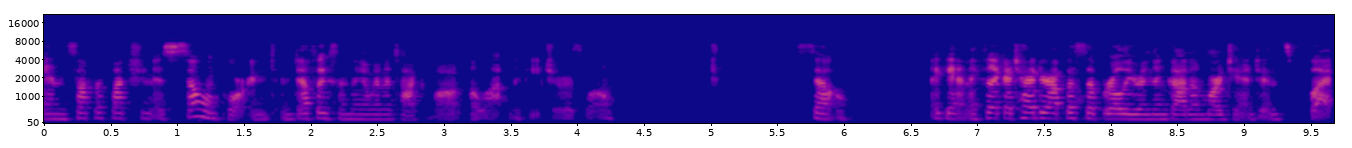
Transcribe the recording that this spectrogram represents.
And self reflection is so important and definitely something I'm going to talk about a lot in the future as well. So, again, I feel like I tried to wrap this up earlier and then got on more tangents, but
